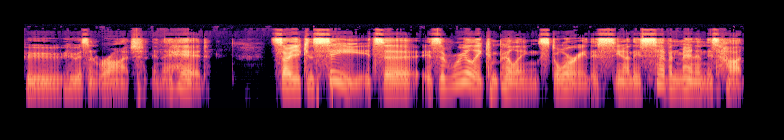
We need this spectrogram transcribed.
who, who isn't right in their head. So you can see it's a it's a really compelling story. This you know these seven men in this hut,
